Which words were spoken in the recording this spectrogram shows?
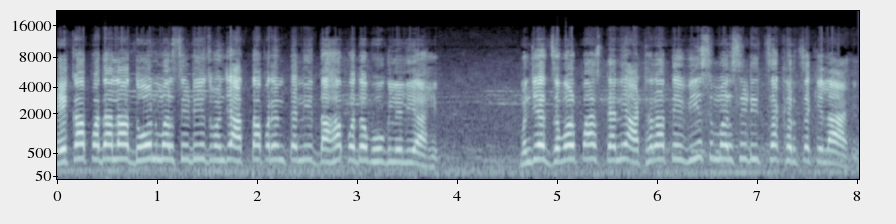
एका पदाला दोन मर्सिडीज म्हणजे आतापर्यंत त्यांनी दहा पदं भोगलेली आहेत. म्हणजे जवळपास त्यांनी अठरा ते वीस मर्सिडीजचा खर्च केला आहे.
